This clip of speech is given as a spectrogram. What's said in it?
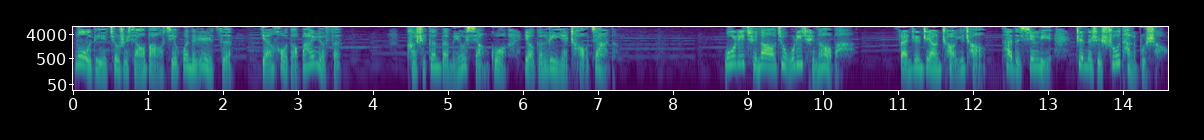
目的就是小宝结婚的日子延后到八月份，可是根本没有想过要跟立业吵架的。无理取闹就无理取闹吧，反正这样吵一吵，他的心里真的是舒坦了不少。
